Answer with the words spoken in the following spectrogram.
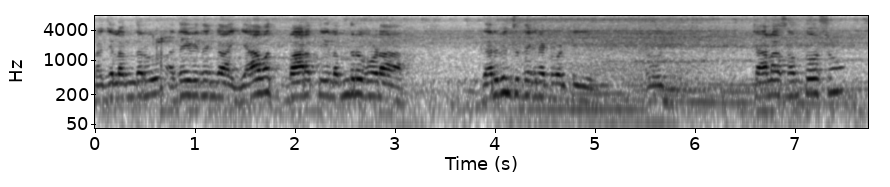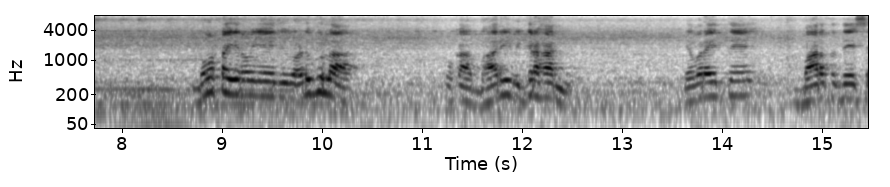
ప్రజలందరూ అదేవిధంగా యావత్ భారతీయులందరూ కూడా గర్వించదగినటువంటి రోజు. చాలా సంతోషం. నూట ఇరవై ఐదు అడుగుల ఒక భారీ విగ్రహాన్ని ఎవరైతే భారతదేశ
